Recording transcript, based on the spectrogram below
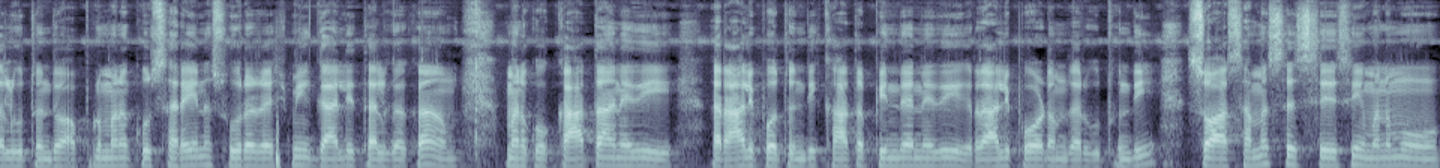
తలుగుతుందో అప్పుడు మనకు సరైన సూర్యరశ్మి గాలి తలగక మనకు ఖాతా అనేది రాలిపోతుంది. ఖాతా పిందె అనేది రాలిపోవడం జరుగుతుంది. సో ఆ సమస్య చేసి మనము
